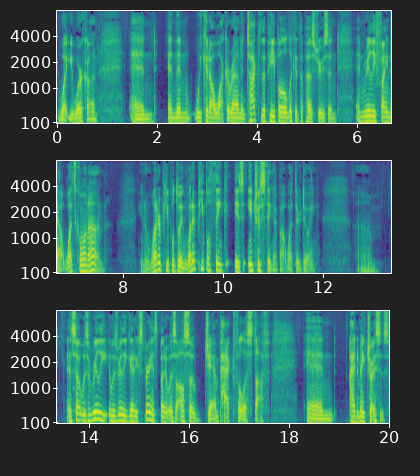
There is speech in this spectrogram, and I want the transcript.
what you work on, and and then we could all walk around and talk to the people, look at the posters, and and really find out what's going on. You know, what are people doing? What do people think is interesting about what they're doing? Um, and so it was really it was really good experience, but it was also jam packed full of stuff, and I had to make choices.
